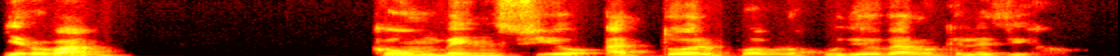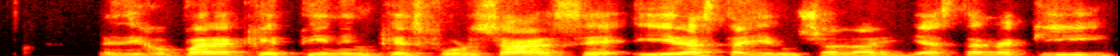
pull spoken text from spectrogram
Yerobam convenció a todo el pueblo judío vean lo que les dijo les dijo, ¿para qué tienen que esforzarse e ir hasta Jerusalén? Ya están aquí.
